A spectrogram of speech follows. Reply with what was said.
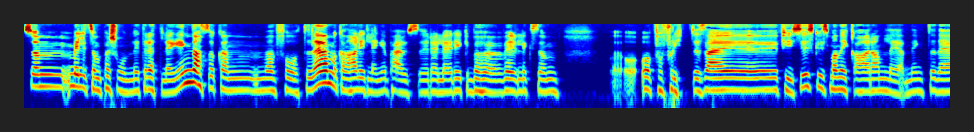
som med litt sånn personlig tilrettelegging, da, så kan man få til det. Man kan ha litt lengre pauser, eller ikke behøver liksom å, å forflytte seg fysisk hvis man ikke har anledning til det.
